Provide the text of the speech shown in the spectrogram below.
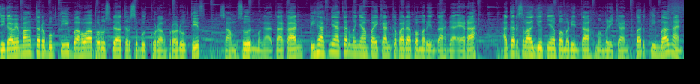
Jika memang terbukti bahwa perusda tersebut kurang produktif, Samsun mengatakan pihaknya akan menyampaikan kepada pemerintah daerah agar selanjutnya pemerintah memberikan pertimbangan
